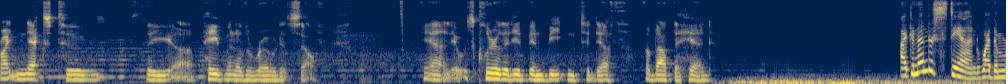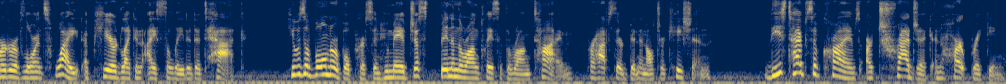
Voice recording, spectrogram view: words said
right next to the uh, pavement of the road itself. And it was clear that he had been beaten to death about the head. I can understand why the murder of Lawrence White appeared like an isolated attack. He was a vulnerable person who may have just been in the wrong place at the wrong time. Perhaps there'd been an altercation. These types of crimes are tragic and heartbreaking,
